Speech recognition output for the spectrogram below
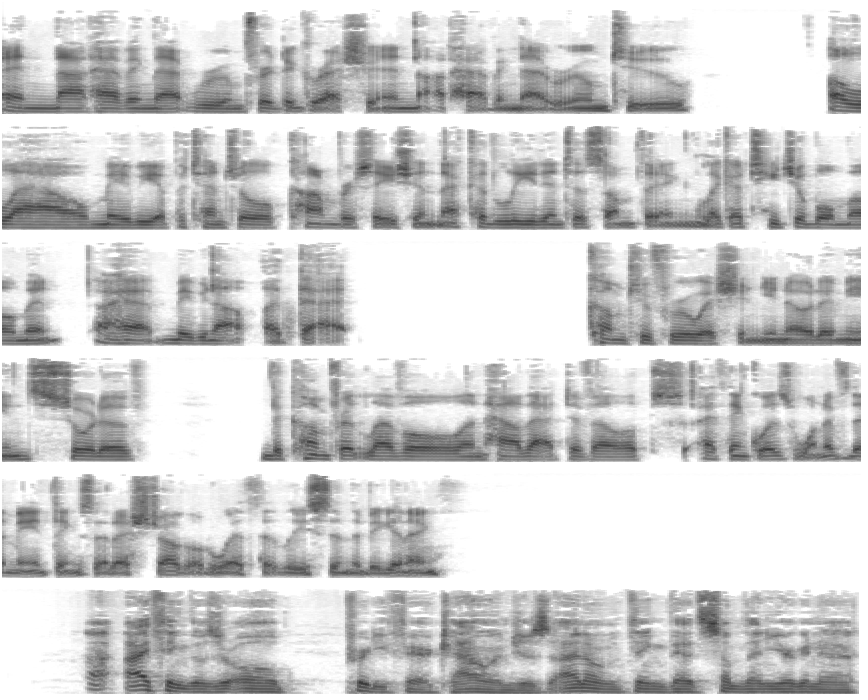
And not having that room for digression, not having that room to allow maybe a potential conversation that could lead into something like a teachable moment. I have maybe not let that come to fruition. You know what I mean? Sort of the comfort level and how that develops, I think was one of the main things that I struggled with, at least in the beginning. I think those are all pretty fair challenges. I don't think that's something you're going to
